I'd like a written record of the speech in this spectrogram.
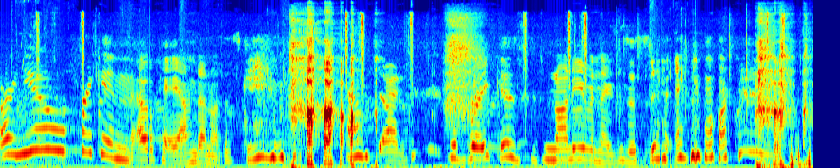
Are you freaking okay? I'm done with this game. I'm done. The break is not even existent anymore.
